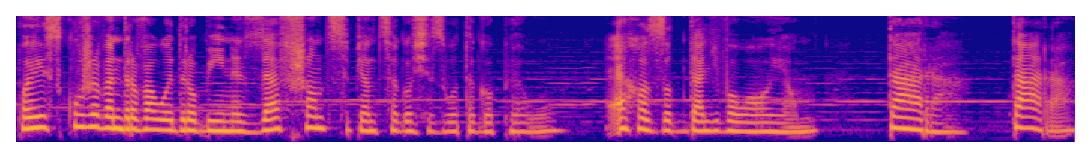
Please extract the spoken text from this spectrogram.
Po jej skórze wędrowały drobiny zewsząd sypiącego się złotego pyłu. Echo z oddali wołało ją. Tara, Tara!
